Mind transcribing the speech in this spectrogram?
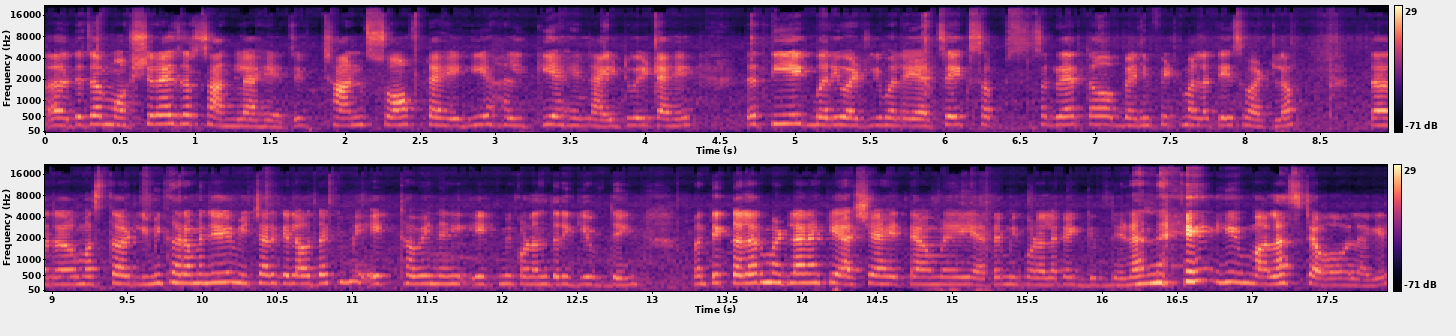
त्याचं मॉइश्चरायझर चांगलं आहे. ते छान सॉफ्ट आहे ही हलकी आहे लाइट वेट आहे. तर ती एक बरी वाटली मला याचं एक सब सगळ्यात बेनिफिट मला तेच वाटलं. तर मस्त वाटली. मी खरं म्हणजे विचार केला होता की मी एक ठवेन आणि एक मी कोणाला तरी गिफ्ट देईन. पण ते कलर म्हटला ना की असे आहेत त्यामुळे आता मी कोणाला काही गिफ्ट देणार नाही. हे मलाच ठेवावं लागेल.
